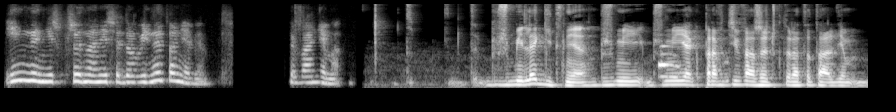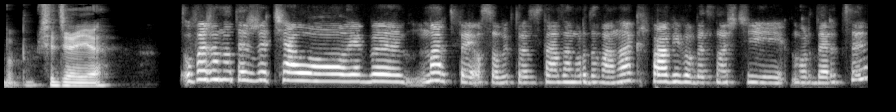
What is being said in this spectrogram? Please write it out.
Inny niż przyznanie się do winy, to nie wiem. Chyba nie ma. Brzmi legitnie, brzmi, brzmi jak prawdziwa rzecz, która totalnie się dzieje. Uważano też, że ciało jakby martwej osoby, która została zamordowana, krwawi w obecności mordercy,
